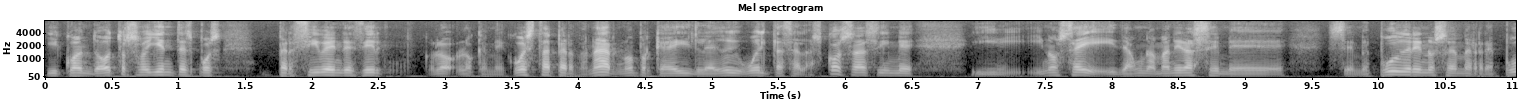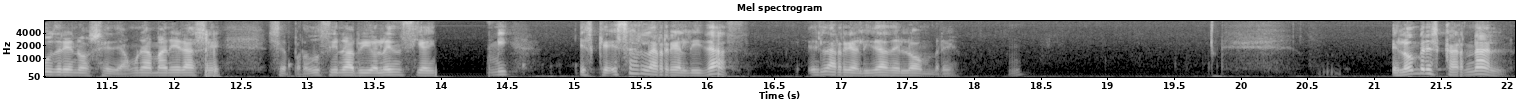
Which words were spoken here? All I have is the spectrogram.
y cuando otros oyentes pues perciben decir lo, que me cuesta perdonar, ¿no? Porque ahí le doy vueltas a las cosas y me y, no sé, y de alguna manera se me se me pudre, no se me repudre, no sé, de alguna manera se, se produce una violencia en mí, es que esa es la realidad, es la realidad del hombre. El hombre es carnal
